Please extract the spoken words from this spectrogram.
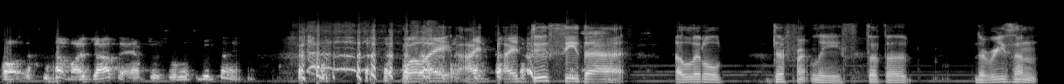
Well, it's not my job to answer, so that's a good thing. well, I, I I do see that a little differently. So the the reason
